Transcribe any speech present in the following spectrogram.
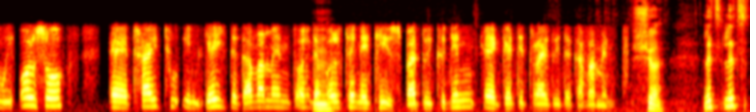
we also uh, try to engage the government on the Mm. alternatives, but we couldn't uh, get it right with the government. Sure. Let's let's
